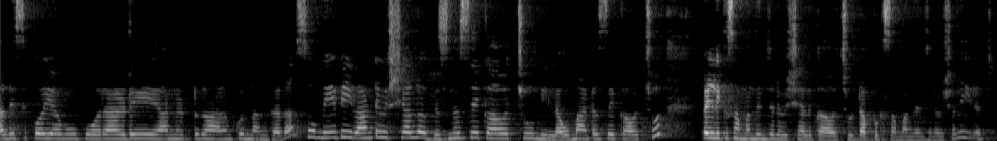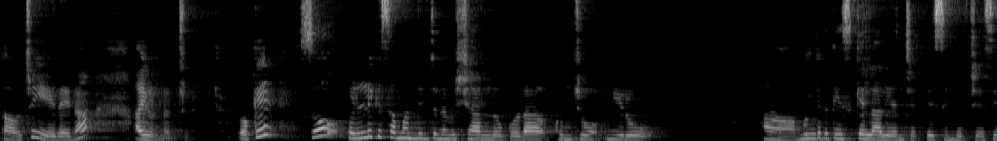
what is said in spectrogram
అలసిపోయాము పోరాడి అన్నట్టుగా అనుకున్నాం కదా. సో మేబీ ఇలాంటి విషయాల్లో బిజినెసే కావచ్చు మీ లవ్ మ్యాటర్సే కావచ్చు పెళ్ళికి సంబంధించిన విషయాలు కావచ్చు డబ్బుకి సంబంధించిన విషయాలు కావచ్చు ఏదైనా అయి ఉండొచ్చు. ఓకే? సో పెళ్ళికి సంబంధించిన విషయాల్లో కూడా కొంచెం మీరు ముందుకు తీసుకెళ్ళాలి అని చెప్పేసి మీరు చేసే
